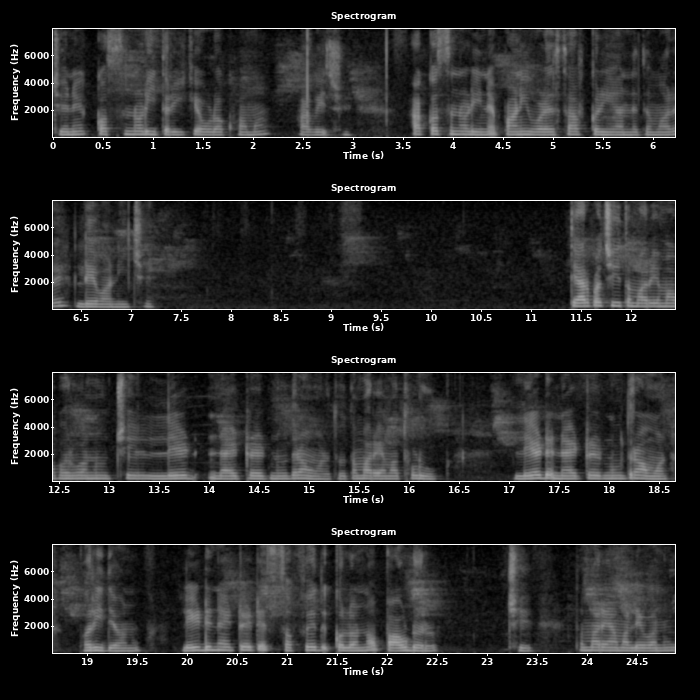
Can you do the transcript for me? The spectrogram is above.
જેને કસનળી તરીકે ઓળખવામાં આવે છે. આ કસનળીને પાણી વડે સાફ કરી અને તમારે લેવાની છે. ત્યાર પછી તમારે એમાં ભરવાનું છે લેડ નાઇટ્રેટનું દ્રાવણ. તો તમારે એમાં થોડુંક લેડ નાઇટ્રેટનું દ્રાવણ ભરી દેવાનું. લેડ નાઇટ્રેટ એ સફેદ કલરનો પાવડર છે. તમારે આમાં લેવાનું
